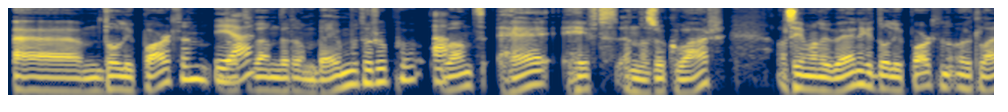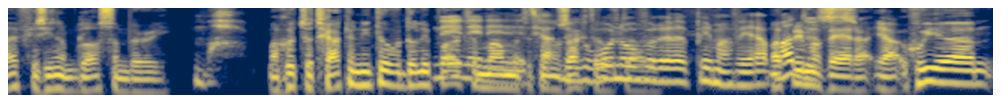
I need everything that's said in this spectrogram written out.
ehm, Dolly Parton, Ja? dat we hem er dan bij moeten roepen. Ah. Want hij heeft, en dat is ook waar, als een van de weinige Dolly Parton ooit live gezien op Glastonbury. maar, Maar goed, het gaat nu niet over Dolly nee, Parton, nee, maar nee, we het gaat het ons gewoon over eh, Primavera. Maar, dus Primavera, ja, goeie,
